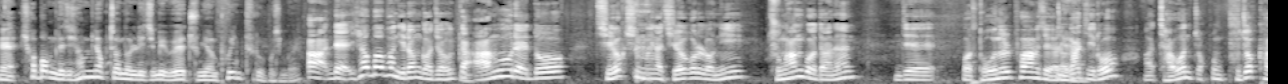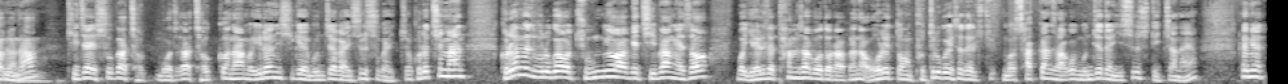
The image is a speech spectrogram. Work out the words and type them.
네. 협업 내지 협력 저널리즘이 왜 중요한 포인트로 보신 거예요? 아, 네. 협업은 이런 거죠. 그러니까 아무래도 지역 신문이나 지역 언론이 중앙보다는 이제 뭐 돈을 포함해서 여러 네. 가지로 어, 자원 조금 부족하거나 음. 기자의 수가 적, 뭐, 적거나 뭐 이런 식의 문제가 있을 수가 있죠. 그렇지만 그럼에도 불구하고 중요하게 지방에서 뭐 예를 들어 탐사 보도를 하거나 오랫동안 붙들고 있어야 될 뭐 사건 사고 문제들은 있을 수도 있잖아요. 그러면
